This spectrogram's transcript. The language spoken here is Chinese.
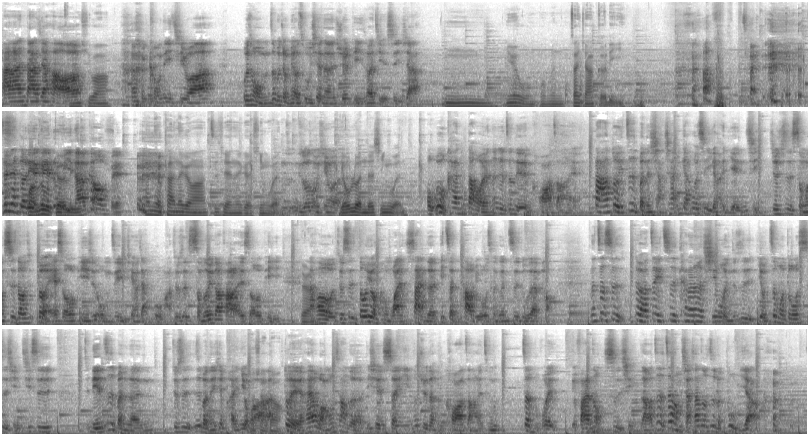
安安，大家好。青蛙，空地青蛙，为什么我们这么久没有出现呢？宣品，是要解释一下。嗯，因为我我们在家隔离。在在家隔离也可以录影啊，靠北。那你有看那个吗？之前那个新闻？你你说什么新闻？游轮的新闻。哦，我有看到哎，那个真的有点夸张哎。大家对日本的想象应该会是一个很严谨，就是什么事都都有 SOP，就是我们自己以前有讲过嘛，就是什么东西都要 follow SOP，对啊，然后就是都有很完善的一整套流程跟制度在跑。那这次对啊，这一次看到那个新闻，就是有这么多事情，其实连日本人，就是日本的一些朋友啊，对，还有网络上的一些声音，都觉得很夸张哎，怎么？政府会有发生这种事情，你知道吗？这这和我们想象中的日本不一样。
